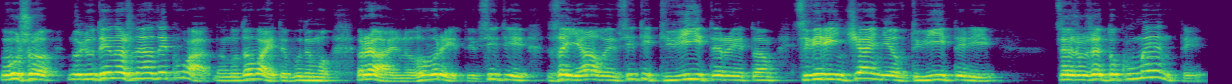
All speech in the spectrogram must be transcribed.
Тому що ну, людина ж неадекватна. Ну давайте будемо реально говорити. Всі ті заяви, всі ті твіттери, там, цвірінчання в Твіттері. Це ж уже документи.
